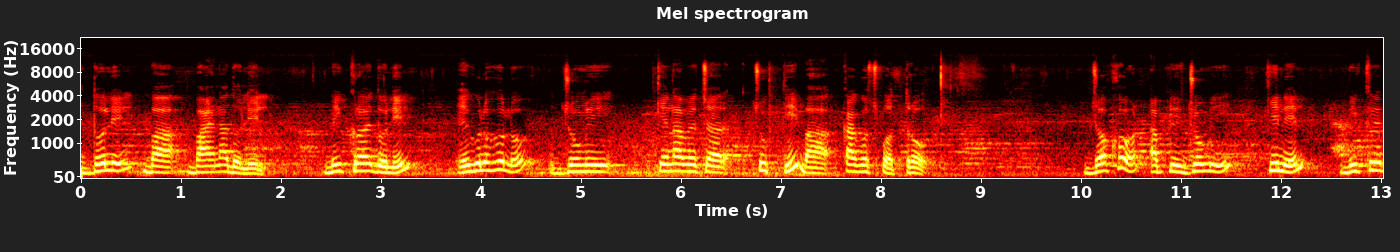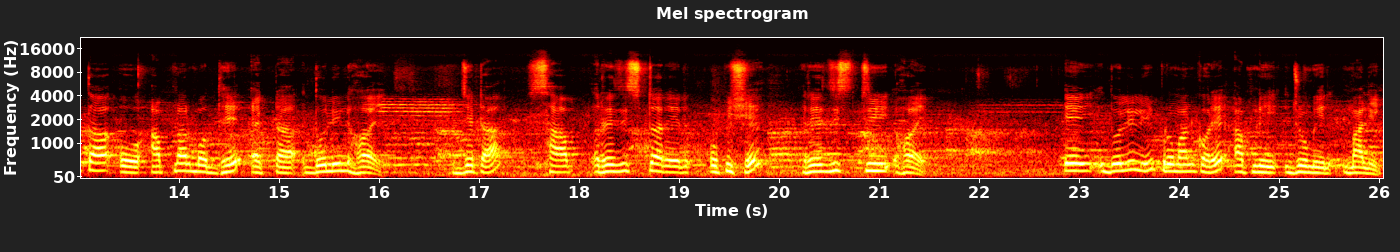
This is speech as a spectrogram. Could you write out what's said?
দলিল বা বায়না দলিল, বিক্রয় দলিল, এগুলো হলো জমি কেনাবেচার চুক্তি বা কাগজপত্র। যখন আপনি জমি কিনেন বিক্রেতা ও আপনার মধ্যে একটা দলিল হয়, যেটা সাব রেজিস্ট্রারের অফিসে রেজিস্ট্রি হয়। এই দলিলই প্রমাণ করে আপনি জমির মালিক।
